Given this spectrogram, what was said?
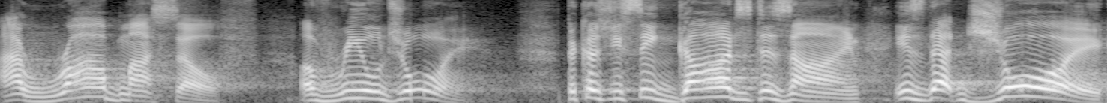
I rob myself of real joy. Because you see, God's design is that joy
